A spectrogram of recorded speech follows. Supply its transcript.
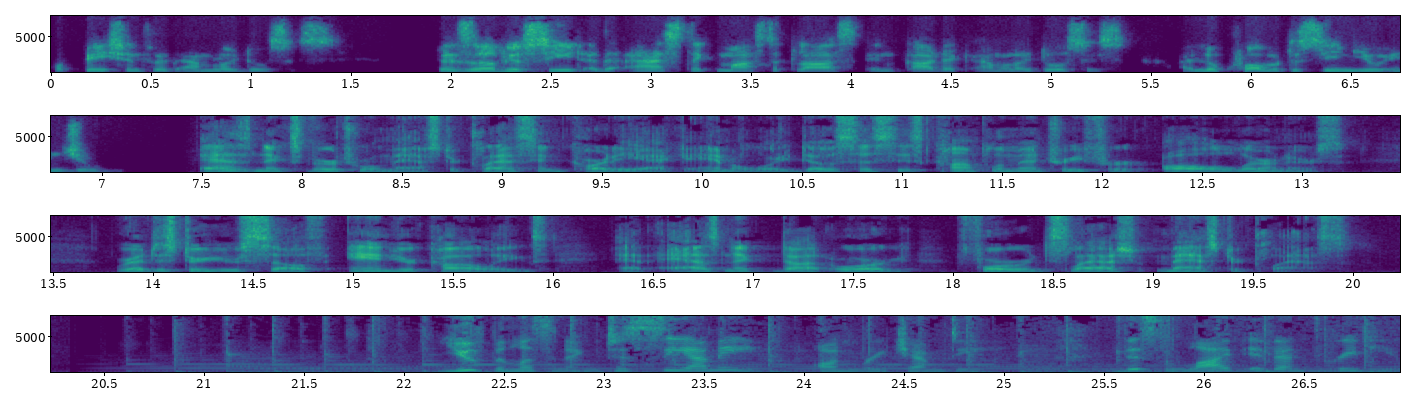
for patients with amyloidosis. Reserve your seat at the ASNC Masterclass in Cardiac Amyloidosis I look forward to seeing you in June. ASNC's virtual masterclass in cardiac amyloidosis is complimentary for all learners. Register yourself and your colleagues at asnc.org forward slash masterclass. You've been listening to CME on ReachMD. This live event preview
